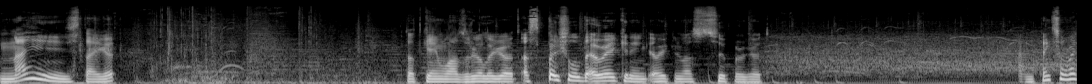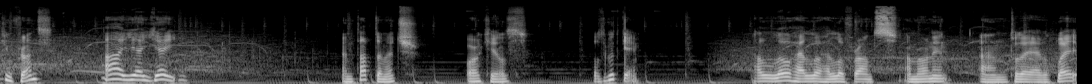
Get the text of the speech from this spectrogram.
Nice, Tiger. That game was really good, especially the Awakening. Awakening was super good. And thanks for watching, friends. Ah, yeah, yay. And top damage. 4 kills was a good game. Hello, hello, hello friends, I'm Ronin and today I will play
